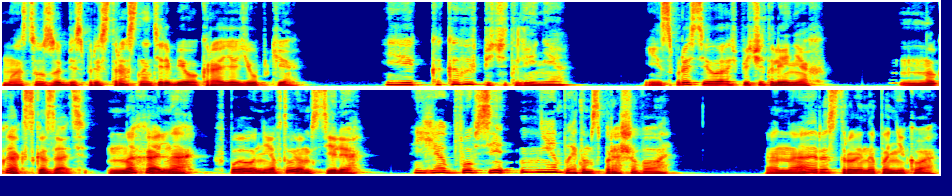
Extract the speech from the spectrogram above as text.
Масузу беспристрастно теребила края юбки. И каковы впечатления? И спросила о впечатлениях. Ну как сказать, нахально, вполне в твоем стиле. Я вовсе не об этом спрашивала. Она расстроенно поникла.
